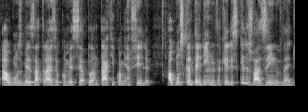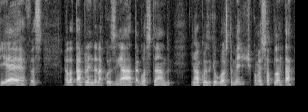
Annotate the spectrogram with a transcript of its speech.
há alguns meses atrás eu comecei a plantar aqui com a minha filha alguns canteirinhos, aqueles, aqueles vasinhos né, de ervas. Ela está aprendendo a cozinhar, está gostando. É uma coisa que eu gosto também. A gente começou a plantar.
